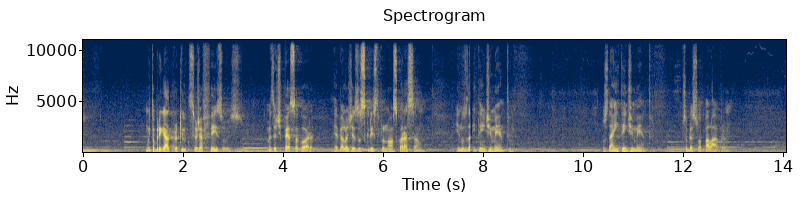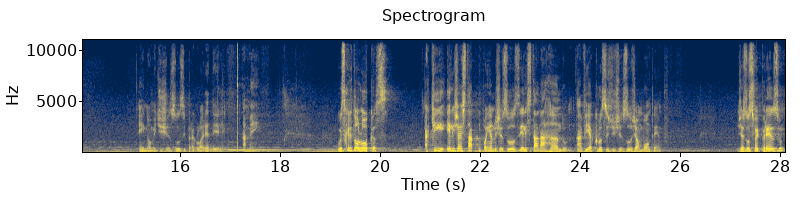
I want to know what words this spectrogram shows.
Muito obrigado por aquilo que o Senhor já fez hoje. Mas eu te peço agora, revela Jesus Cristo para o nosso coração e nos dá entendimento. Nos dá entendimento sobre a Sua palavra. Em nome de Jesus e para a glória dele. Amém. O escritor Lucas, aqui, ele já está acompanhando Jesus e ele está narrando a via crucis de Jesus já há um bom tempo. Jesus foi preso,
